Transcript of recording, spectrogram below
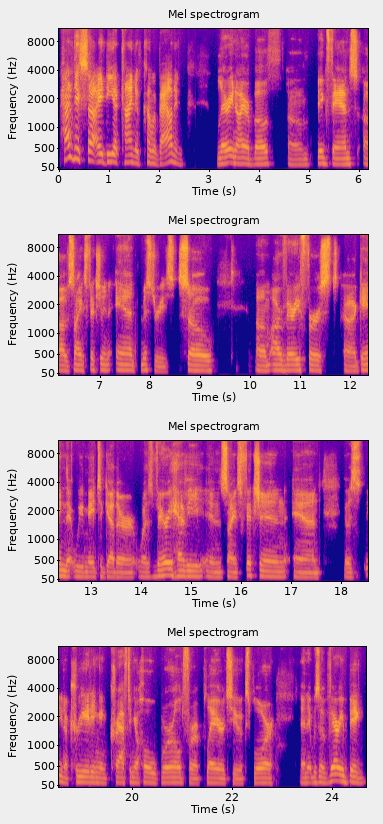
How did this uh, idea kind of come about? And Larry and I are both um, big fans of science fiction and mysteries. So um, our very first uh, game that we made together was very heavy in science fiction and it was you know creating and crafting a whole world for a player to explore. And it was a very big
